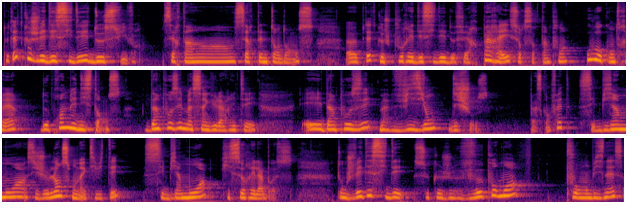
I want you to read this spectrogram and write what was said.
Peut-être que je vais décider de suivre certaines tendances. Euh, peut-être que je pourrais décider de faire pareil sur certains points, ou au contraire, de prendre mes distances, d'imposer ma singularité et d'imposer ma vision des choses. Parce qu'en fait, c'est bien moi, si je lance mon activité, c'est bien moi qui serai la bosse. Donc je vais décider ce que je veux pour moi, pour mon business,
